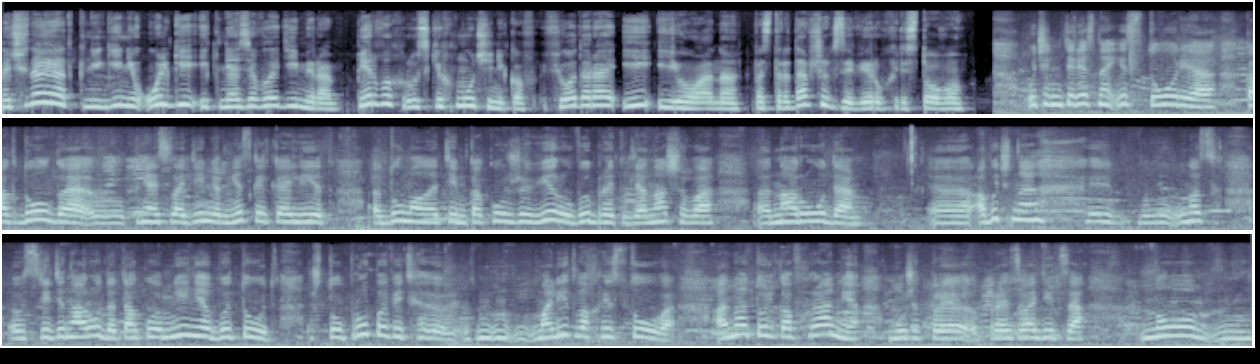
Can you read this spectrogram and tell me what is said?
начиная от княгини Ольги и князя Владимира, первых русских мучеников Федора и Иоанна, пострадавших за веру Христову. Очень интересная история, как долго э, князь Владимир несколько лет думал о тем, какую же веру выбрать для нашего э, народа. Э, обычно у нас среди народа такое мнение бытует, что проповедь, молитва Христова, она только в храме может производиться, но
